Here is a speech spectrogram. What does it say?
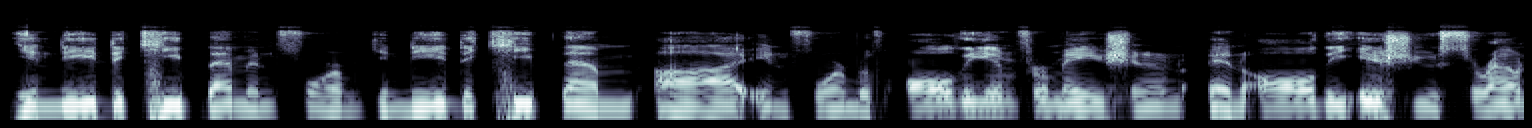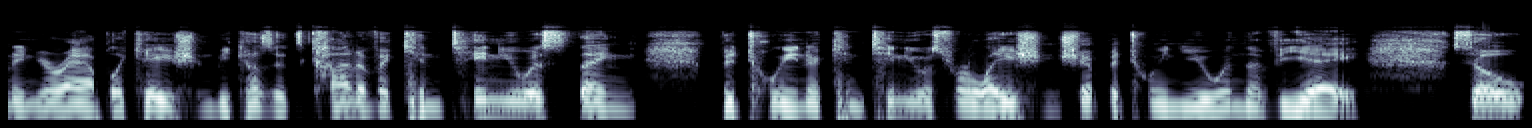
You need to keep them informed. You need to keep them uh, informed of all the information and all the issues surrounding your application because it's kind of a continuous thing between a continuous relationship between you and the VA. So,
